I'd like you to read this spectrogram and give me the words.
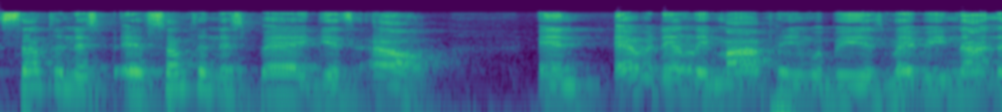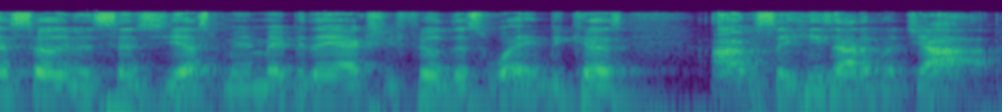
something this if something this bad gets out, and evidently my opinion would be is maybe not necessarily in the sense yes man, maybe they actually feel this way because obviously he's out of a job.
